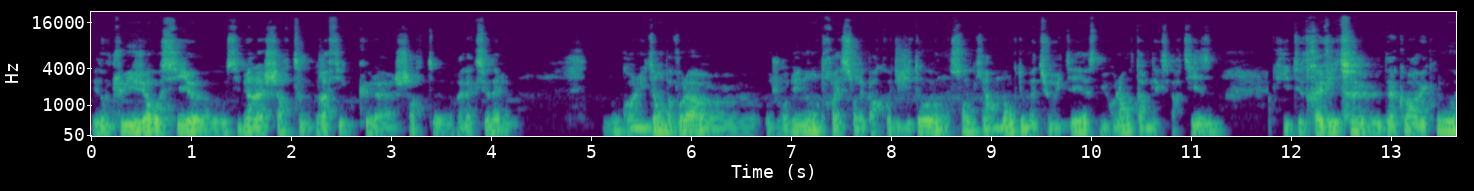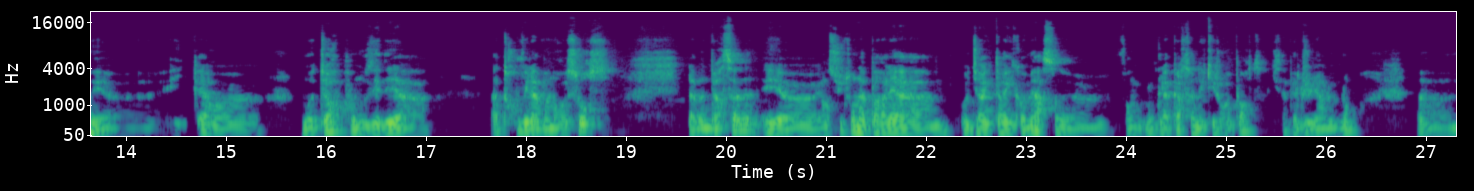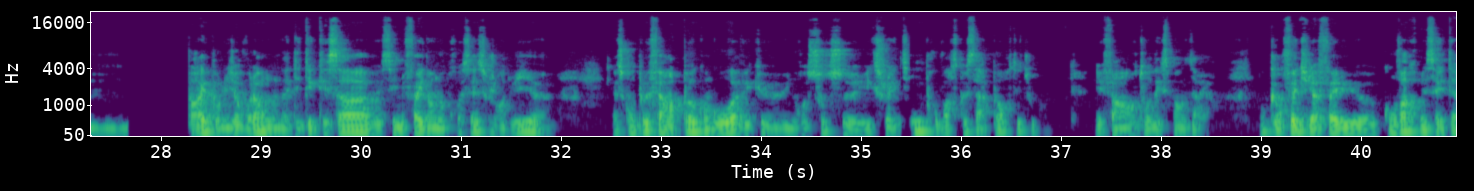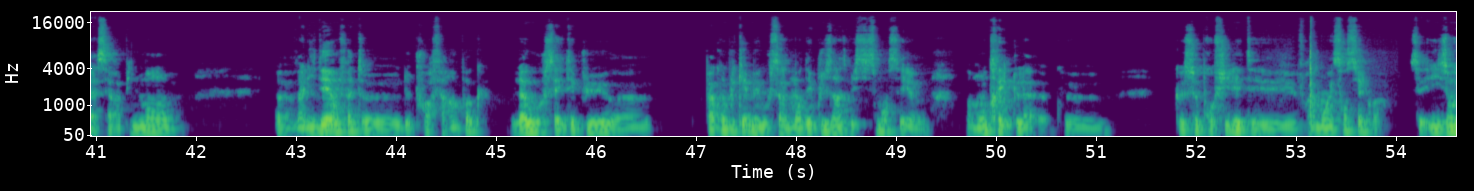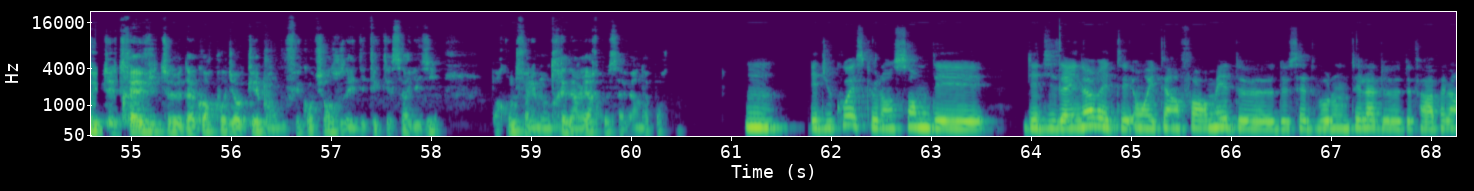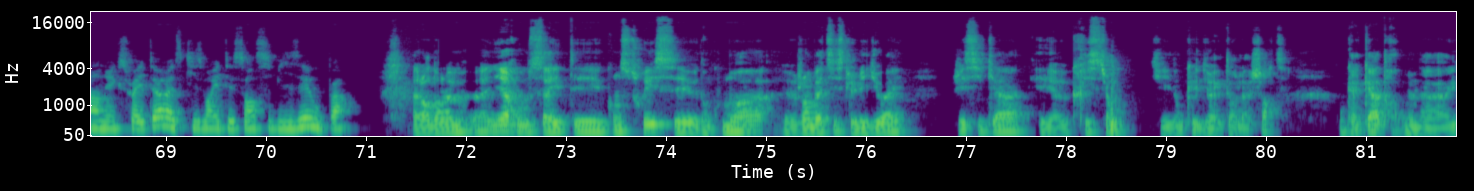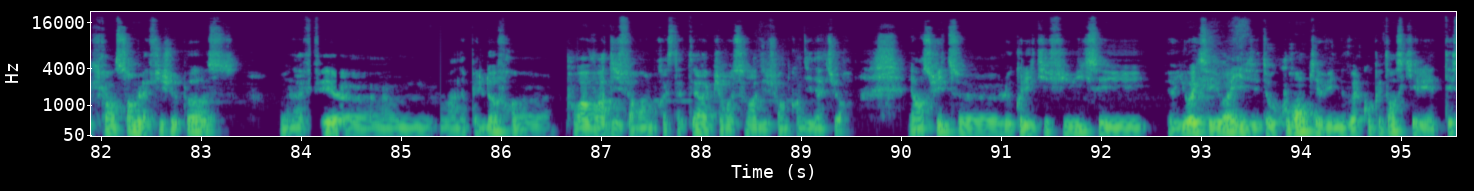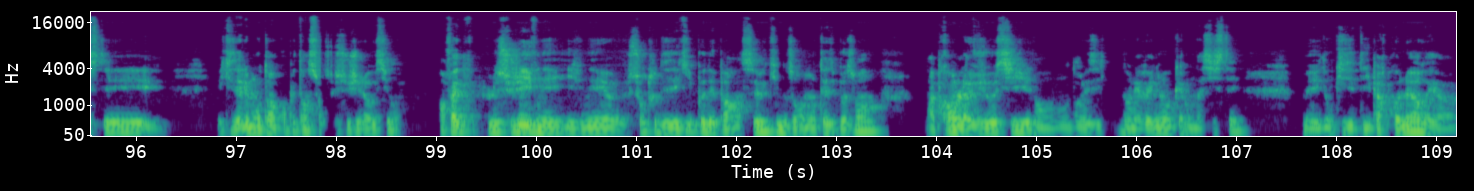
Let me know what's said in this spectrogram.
Et donc lui, il gère aussi, aussi bien la charte graphique que la charte rédactionnelle. Donc en lui disant, bah voilà, aujourd'hui nous on travaille sur les parcours digitaux et on sent qu'il y a un manque de maturité à ce niveau-là en termes d'expertise, qui était très vite d'accord avec nous et, hyper moteur pour nous aider à, trouver la bonne ressource, la bonne personne. Et, et ensuite, on a parlé au directeur e-commerce, donc la personne à qui je reporte, qui s'appelle Julien Leblanc. pareil, pour lui dire voilà, on a détecté ça, c'est une faille dans nos process aujourd'hui. Est-ce qu'on peut faire un POC en gros avec une ressource UX rating pour voir ce que ça apporte et tout, et faire un retour d'expérience derrière. Donc en fait, il a fallu convaincre, mais ça a été assez rapidement euh, validé en fait euh, de pouvoir faire un POC. Là où ça a été plus euh, pas compliqué, mais où ça demandait plus d'investissement, c'est montrer que, que, que, ce profil était vraiment essentiel. Quoi. Ils ont été très vite d'accord pour dire ok, bon, on vous fait confiance, vous avez détecté ça, allez-y. Par contre, il fallait montrer derrière que ça avait un apport. Mmh. Et du coup, est-ce que l'ensemble des, des, designers étaient, ont été informés de, de cette volonté-là de, de, faire appel à un UX writer? Est-ce qu'ils ont été sensibilisés ou pas? Alors dans la manière où ça a été construit, c'est donc moi, euh, Jean-Baptiste le lead UI, Jessica et euh, Christian qui donc est le directeur de la charte. Donc à quatre, on a écrit ensemble la fiche de poste, on a fait euh, un appel d'offres pour avoir différents prestataires et puis recevoir différentes candidatures. Et ensuite, le collectif UX et UX et UI, ils étaient au courant qu'il y avait une nouvelle compétence qui allait être testée et, qu'ils allaient monter en compétence sur ce sujet-là aussi. En fait, le sujet, il venait, euh, surtout des équipes au départ. Hein. C'est eux qui nous ont remonté ce besoin. Après, on l'a vu aussi dans, dans, les, dans les réunions auxquelles on assistait. Mais donc, ils étaient hyper preneurs et euh,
